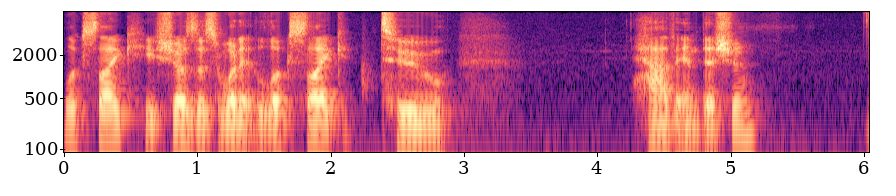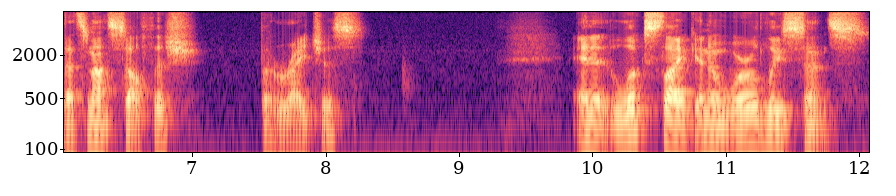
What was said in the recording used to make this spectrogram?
looks like, He shows us what it looks like to have ambition that's not selfish, but righteous. And it looks like, in a worldly sense,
